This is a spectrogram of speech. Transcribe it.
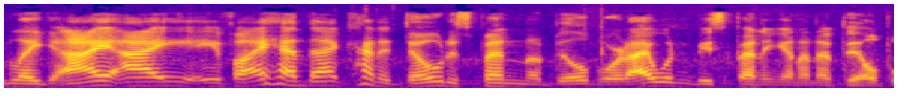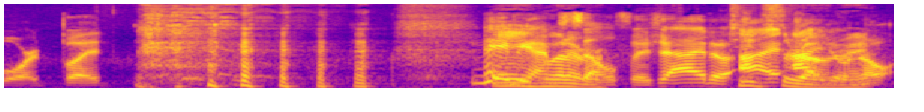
like I, I, if I had that kind of dough to spend on a billboard, I wouldn't be spending it on a billboard. But maybe Hey, I'm whatever. selfish. I don't. I, their I don't right? know.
